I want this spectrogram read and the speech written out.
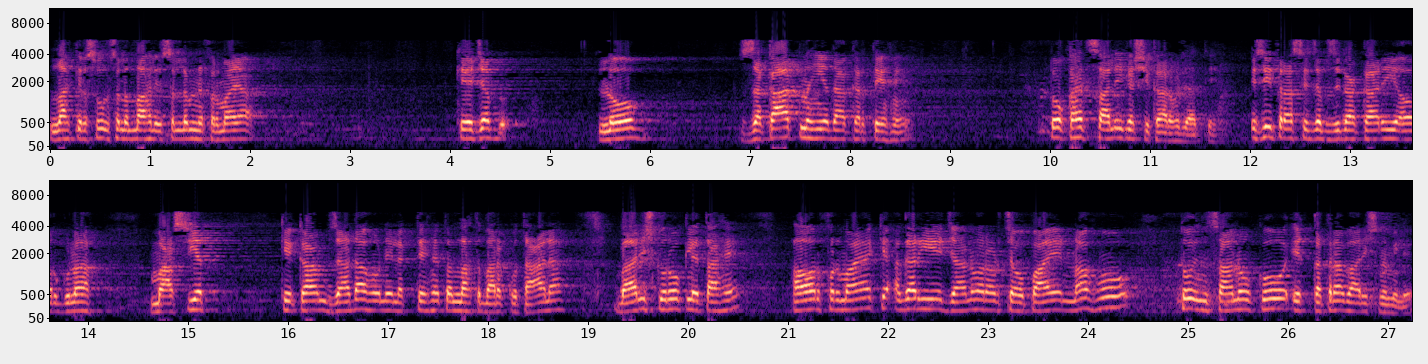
اللہ کے رسول صلی اللہ علیہ وسلم نے فرمایا کہ جب لوگ زکوٰۃ نہیں ادا کرتے ہیں تو قحط سالی کا شکار ہو جاتے ہیں۔ اسی طرح سے جب زناکاری اور گناہ معاشیت کے کام زیادہ ہونے لگتے ہیں تو اللہ تبارک و تعالی بارش کو روک لیتا ہے اور فرمایا کہ اگر یہ جانور اور چوپائے نہ ہوں تو انسانوں کو ایک قطرہ بارش نہ ملے۔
